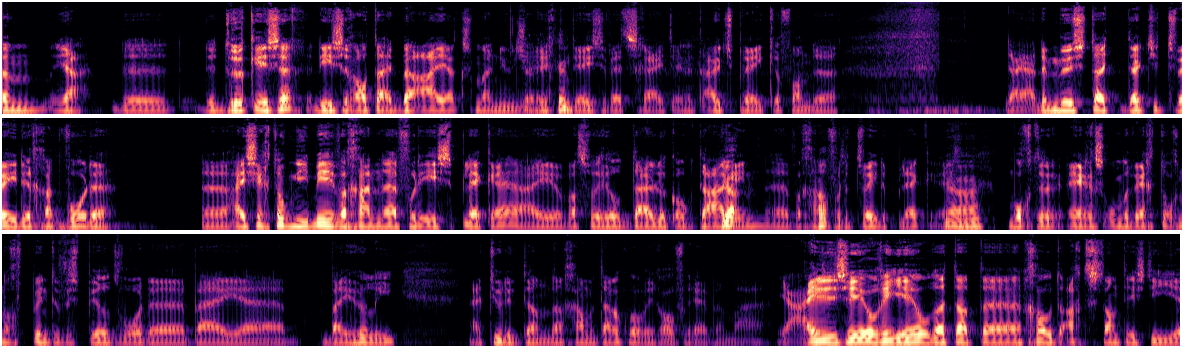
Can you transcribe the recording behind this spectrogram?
Um, ja, de, de druk is er. Die is er altijd bij Ajax. Maar nu zeker. richting deze wedstrijd en het uitspreken van de, nou ja, de must dat, dat je tweede gaat worden. Uh, hij zegt ook niet meer, we gaan uh, voor de eerste plek. Hè? Hij was wel heel duidelijk ook daarin. Ja, uh, we gaan klopt. voor de tweede plek. En ja. Mochten er ergens onderweg toch nog punten verspeeld worden bij, bij Hully. Natuurlijk, dan, dan gaan we het daar ook wel weer over hebben. Maar ja, hij is heel reëel dat dat een grote achterstand is die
